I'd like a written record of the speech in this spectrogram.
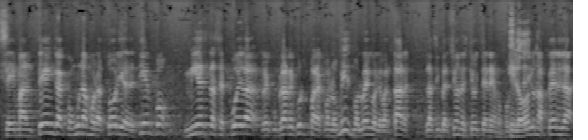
se mantenga con una moratoria de tiempo mientras se pueda recuperar recursos para con lo mismo luego levantar las inversiones que hoy tenemos, porque sería una pérdida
